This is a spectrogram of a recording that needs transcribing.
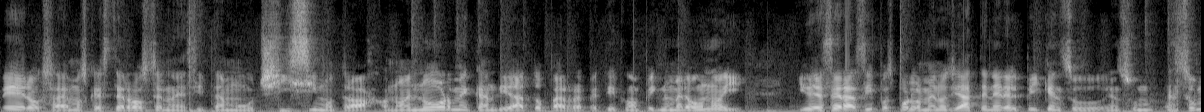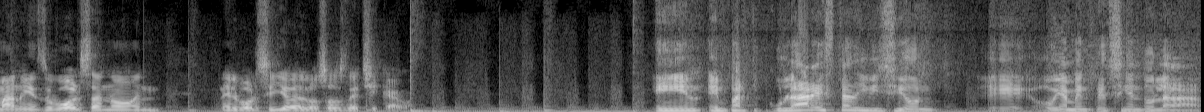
Pero sabemos que este roster necesita muchísimo trabajo, ¿no? Enorme candidato para repetir como pick número uno. Y, y de ser así, pues por lo menos ya tener el pick en su, en su, en su mano y en su bolsa, ¿no? En, el bolsillo de los Osos de Chicago. En, en particular esta división, eh, obviamente siendo la,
